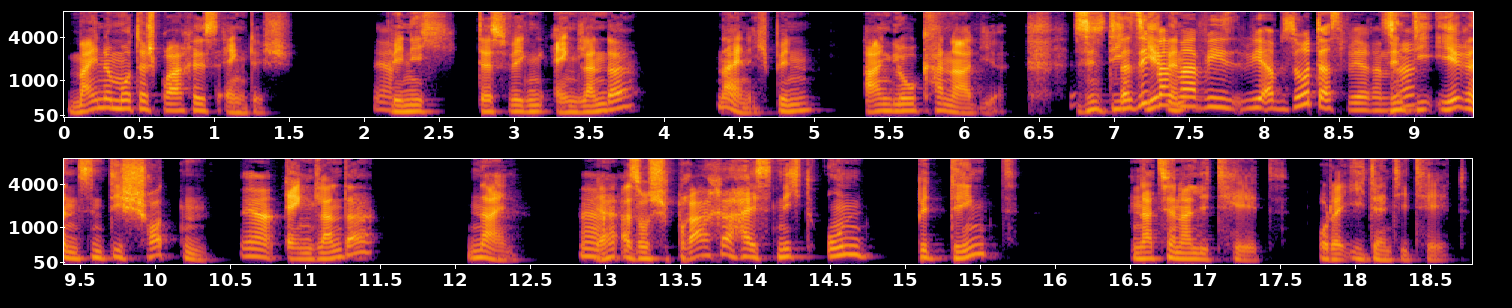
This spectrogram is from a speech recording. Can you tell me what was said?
meine Muttersprache ist Englisch. Ja. Bin ich deswegen Engländer? Nein, ich bin Anglo-Kanadier. Sind die da sieht man Iren, mal, wie, wie absurd das wäre. Ne? sind die Iren, sind die Schotten ja. Engländer? Nein. Ja. Ja. Also Sprache heißt nicht unbedingt Nationalität oder Identität.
